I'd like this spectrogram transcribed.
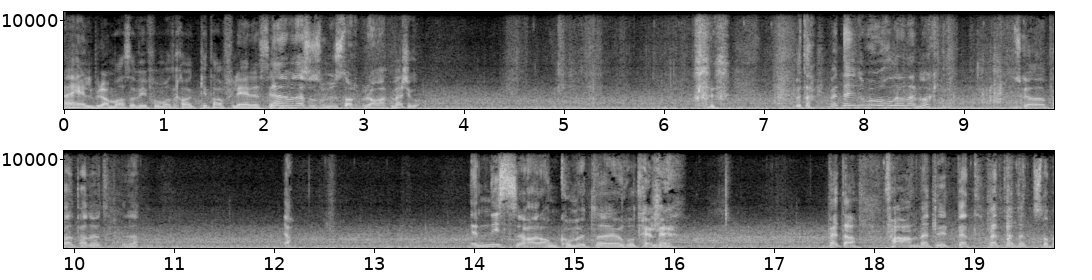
er hele programmet. altså Vi får, kan ikke ta flere scener. Nei, men Det er sånn som hun starter programmet. Vær så god. Vent da, Vent, nei, Du må holde deg nærme nok. Du skal pan- ut. Vent da. Ja. En nisse har ankommet eh, hotellet. Vent, da. Faen, vent litt. Vent, vent, vent, vent. stopp.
